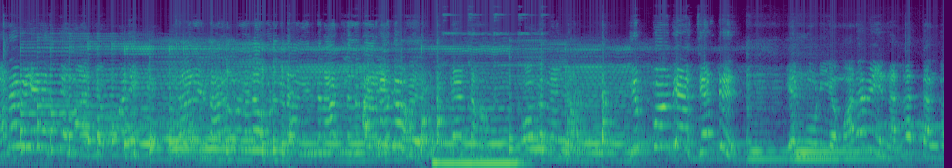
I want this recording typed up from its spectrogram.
மனைவியிடத்தை நான் எப்படி இந்த நாட்டுல போக வேண்டாம். இப்போதே சென்று என்னுடைய மனைவியை நல்ல தங்க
